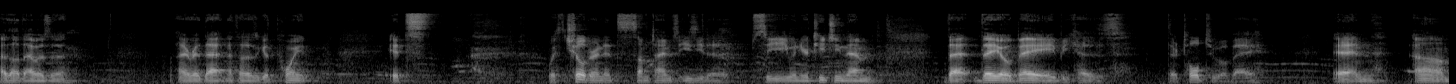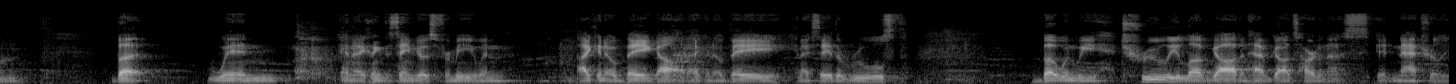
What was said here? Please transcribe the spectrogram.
thought that was a I read that and I thought it was a good point. It's with children, it's sometimes easy to see when you're teaching them that they obey because they're told to obey, and um, but when, and I think the same goes for me when I can obey God, I can obey, can I say the rules? But when we truly love God and have God's heart in us, it naturally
